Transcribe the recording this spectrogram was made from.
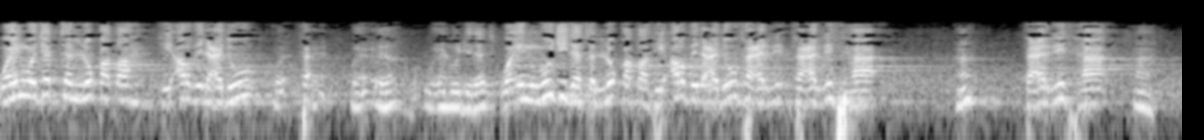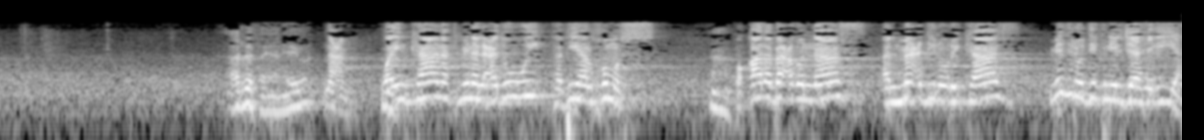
وإن وجدت اللقطة في أرض العدو ف وإن وجدت وإن وجدت اللقطة في أرض العدو فعرف فعرفها ها؟ فعرفها ها. عرفها يعني أيوة نعم وإن كانت من العدو ففيها الخمس ها. وقال بعض الناس المعدن ركاز مثل دفن الجاهلية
